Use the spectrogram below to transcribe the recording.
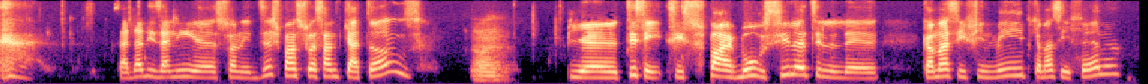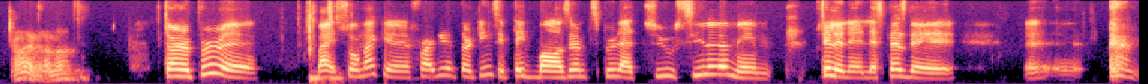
ça date des années euh, 70, je pense 74. Ouais. Puis, euh, tu sais, c'est- super beau aussi, là, tu sais, comment c'est filmé, puis comment c'est fait, là. Ouais, vraiment. T'as un peu... euh, ben, sûrement que Friday the 13 c'est peut-être basé un petit peu là-dessus aussi, là, mais, tu sais, le- le- l'espèce de... euh,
